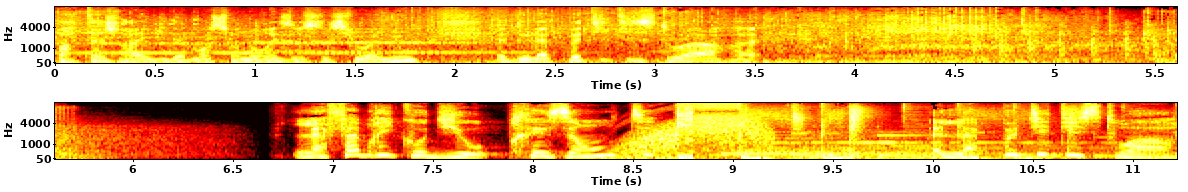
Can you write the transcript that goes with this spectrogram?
partagera évidemment sur nos réseaux sociaux à nous de la petite histoire. La Fabrique Audio présente La Petite Histoire.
